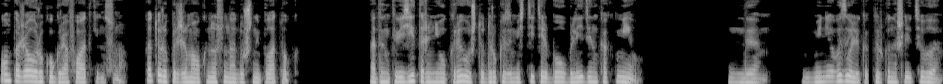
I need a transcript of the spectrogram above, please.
Он пожал руку графу Аткинсону, который прижимал к носу надушный платок. От инквизитора не укрылось, что друг и заместитель был бледен как мил. «Да, меня вызвали, как только нашли тела.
